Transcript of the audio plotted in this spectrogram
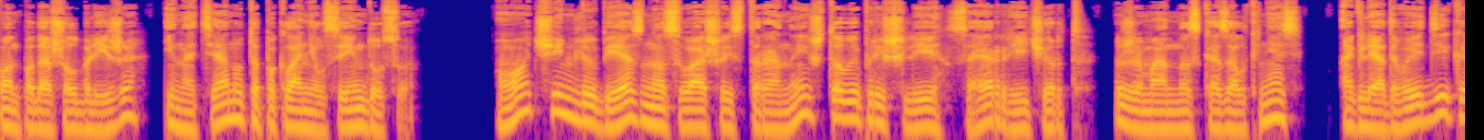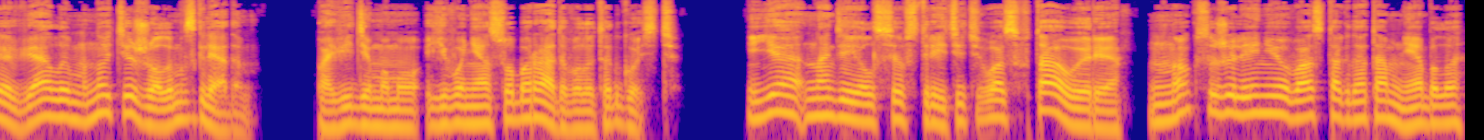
Он подошел ближе и натянуто поклонился индусу. «Очень любезно с вашей стороны, что вы пришли, сэр Ричард», — жеманно сказал князь, оглядывая Дика вялым, но тяжелым взглядом. По-видимому, его не особо радовал этот гость. «Я надеялся встретить вас в Тауэре, но, к сожалению, вас тогда там не было.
